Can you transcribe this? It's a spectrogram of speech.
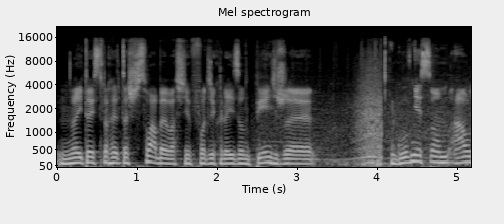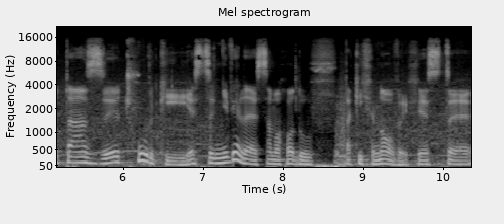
No i to jest trochę też słabe właśnie w Fordzie Horizon 5, że Głównie są auta z czwórki. Jest niewiele samochodów takich nowych. Jest e,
